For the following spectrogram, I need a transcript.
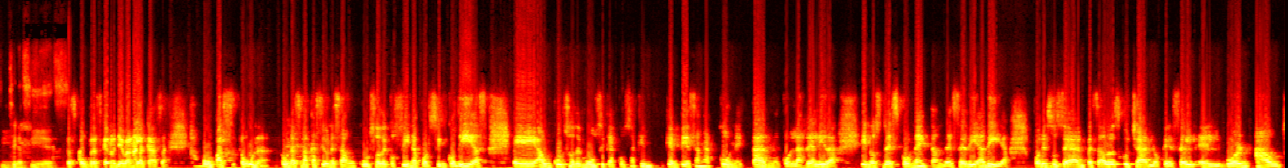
Sí, así es. Las compras que nos llevan a la casa, un una, unas vacaciones a un curso de cocina por cinco días, eh, a un curso de música, cosas que, empiezan a conectarnos con la realidad y nos desconectan de ese día a día. Por eso se ha empezado a escuchar lo que es el, el burnout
